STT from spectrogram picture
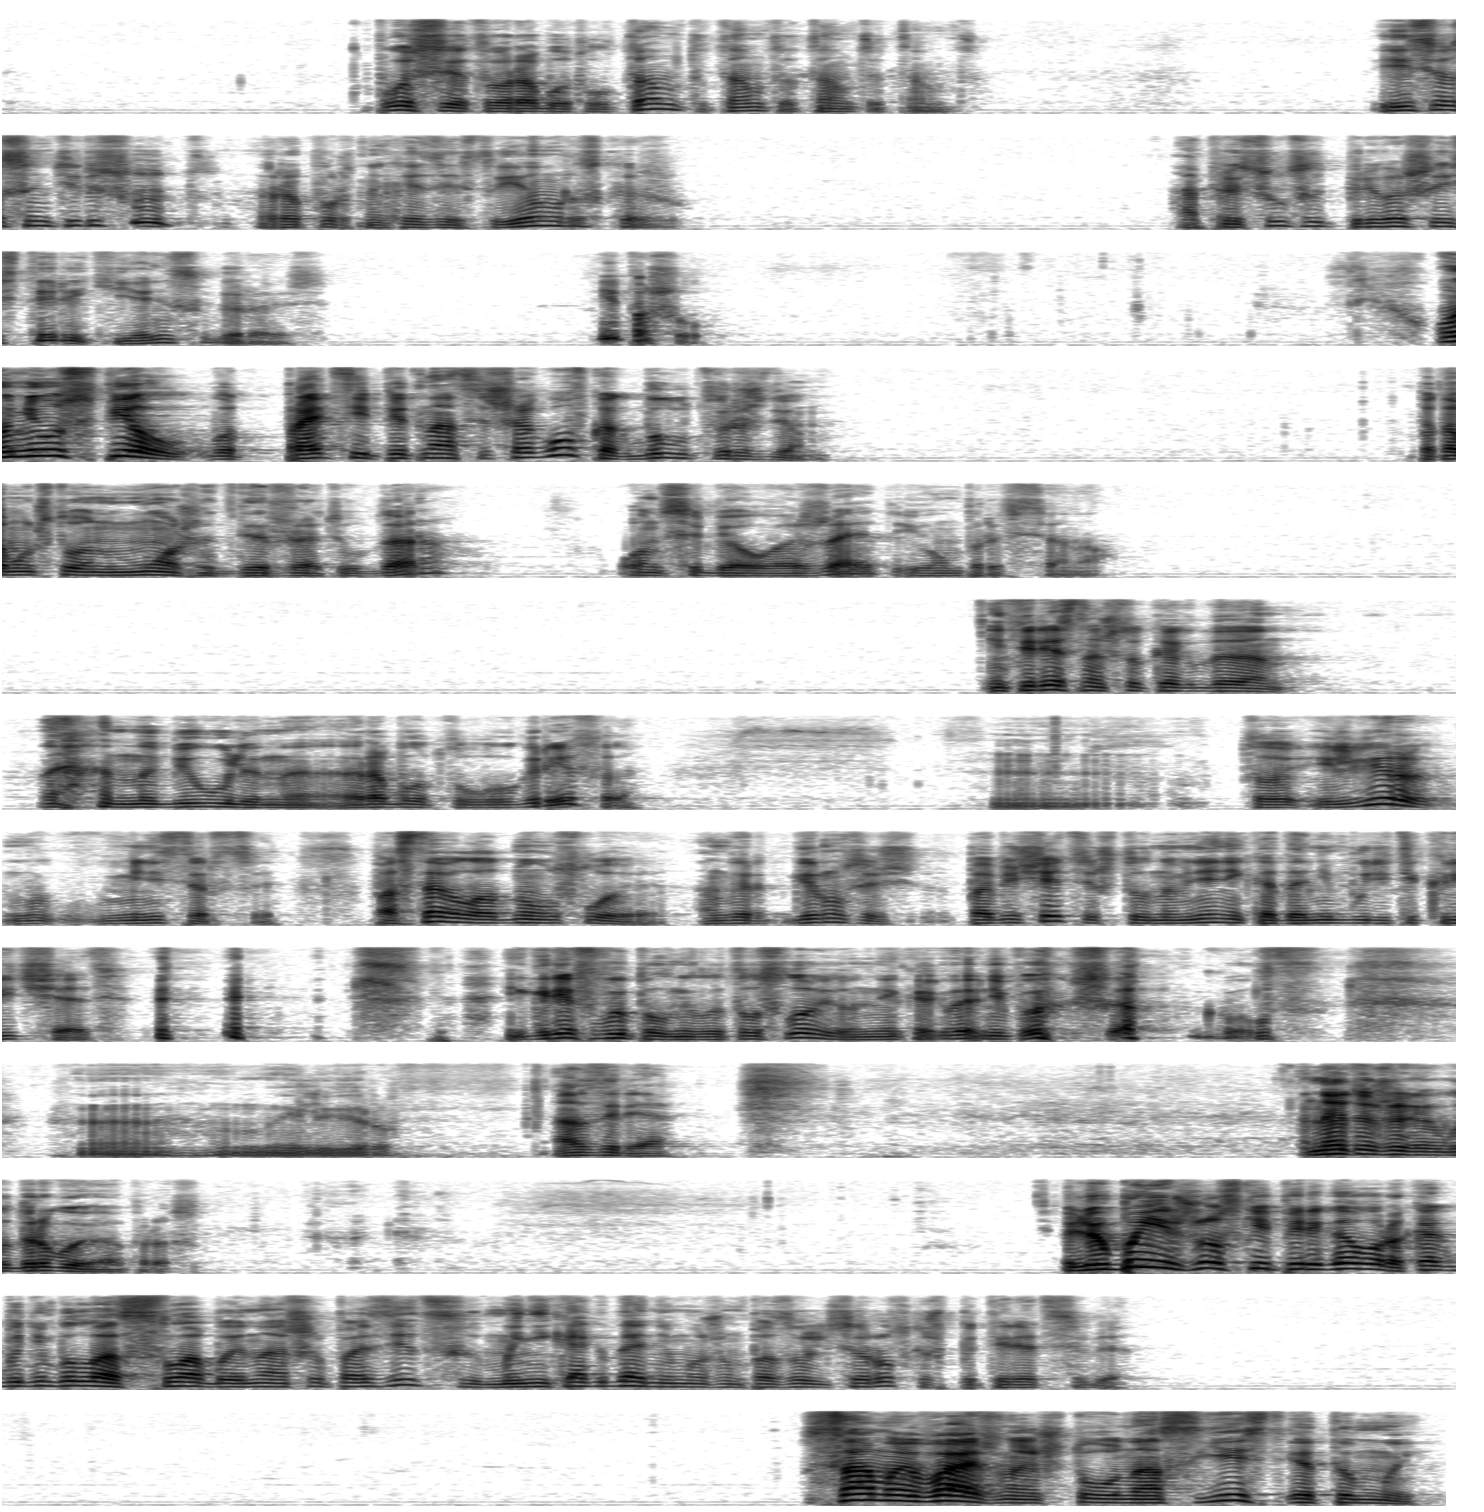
После этого работал там-то, там-то, там-то, там-то. Если вас интересует аэропортное хозяйство, я вам расскажу. А присутствовать при вашей истерике я не собираюсь. И пошел. Он не успел вот пройти 15 шагов, как был утвержден. Потому что он может держать удар, он себя уважает и он профессионал. Интересно, что когда Набиулина работала у Грефа, то Эльвира в министерстве поставила одно условие. Она говорит, Герман пообещайте, что на меня никогда не будете кричать. И Греф выполнил это условие, он никогда не повышал голос э, на Эльвиру. А зря. Но это уже как бы другой вопрос. Любые жесткие переговоры, как бы ни была слабая наша позиция, мы никогда не можем позволить себе роскошь потерять себя. Самое важное, что у нас есть, это мы.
